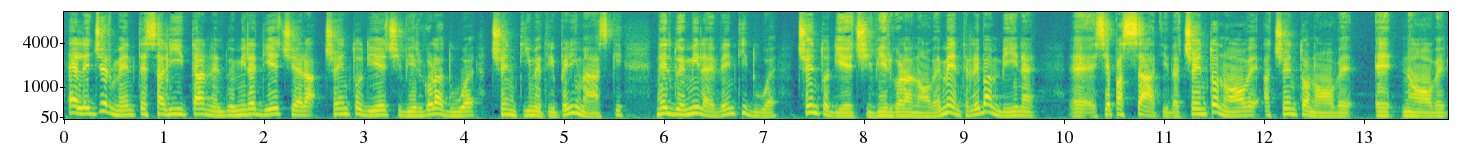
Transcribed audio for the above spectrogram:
è leggermente salita, nel 2010 era 110,2 cm per i maschi, nel 2022 110,9, mentre le bambine eh, si è passati da 109 a 109,9.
